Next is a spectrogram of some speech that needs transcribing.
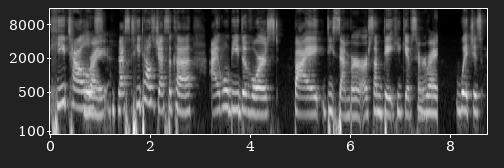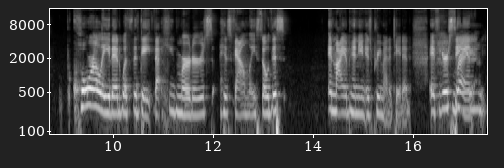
he tells Right. Jess, he tells Jessica, "I will be divorced by December or some date he gives her." right. which is correlated with the date that he murders his family. So this in my opinion is premeditated. If you're saying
